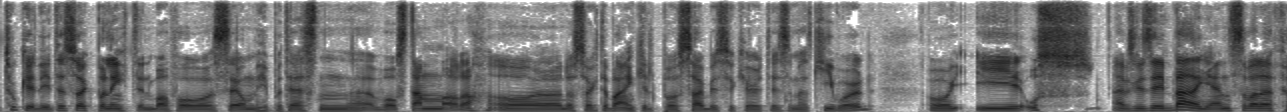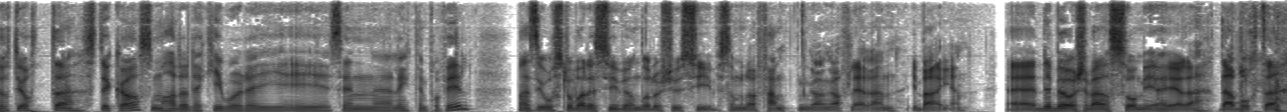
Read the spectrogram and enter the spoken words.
tok et lite søk på LinkedIn bare for å se om hypotesen vår stemmer. da, og Da søkte jeg bare enkelt på cybersecurity som et keyword. Og i, Os si, i Bergen så var det 48 stykker som hadde det keywordet i, i sin eh, LinkedIn-profil, mens i Oslo var det 727, som er 15 ganger flere enn i Bergen. Eh, det bør ikke være så mye høyere der borte,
